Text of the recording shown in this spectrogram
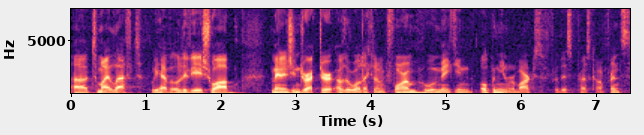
Uh, to my left, we have Olivier Schwab, Managing Director of the World Economic Forum, who will be making opening remarks for this press conference.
